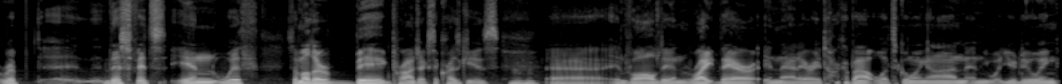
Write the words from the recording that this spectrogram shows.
Rip, uh, this fits in with some other big projects that Kresge is mm-hmm. uh, involved in right there in that area. Talk about what's going on and what you're doing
